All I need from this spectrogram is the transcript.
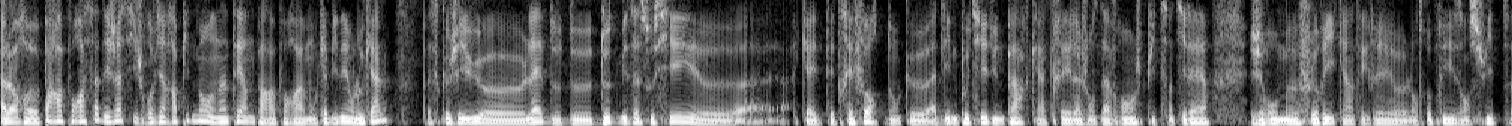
Alors euh, par rapport à ça, déjà, si je reviens rapidement en interne par rapport à mon cabinet en local, parce que j'ai eu euh, l'aide de deux de mes associés euh, qui a été très forte, donc Adeline Potier d'une part qui a créé l'agence d'Avranches, puis de Saint-Hilaire, Jérôme Fleury qui a intégré l'entreprise ensuite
